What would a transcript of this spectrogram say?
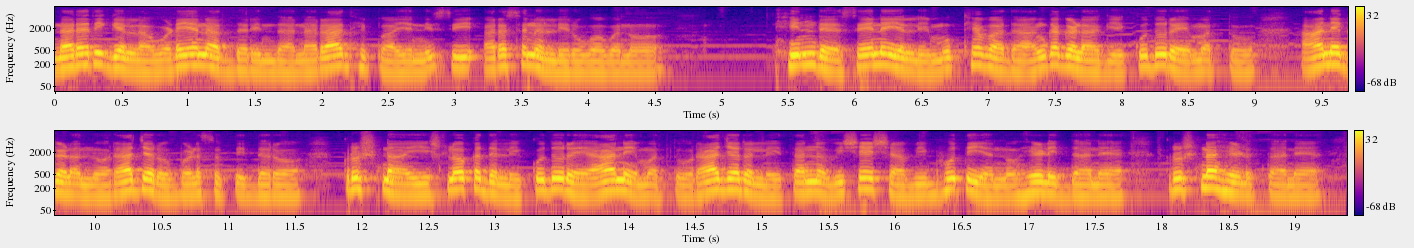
ನರರಿಗೆಲ್ಲ ಒಡೆಯನಾದ್ದರಿಂದ ನರಾಧಿಪ ಎನ್ನಿಸಿ ಅರಸನಲ್ಲಿರುವವನು. ಹಿಂದೆ ಸೇನೆಯಲ್ಲಿ ಮುಖ್ಯವಾದ ಅಂಗಗಳಾಗಿ ಕುದುರೆ ಮತ್ತು ಆನೆಗಳನ್ನು ರಾಜರು ಬಳಸುತ್ತಿದ್ದರು. ಕೃಷ್ಣ ಈ ಶ್ಲೋಕದಲ್ಲಿ ಕುದುರೆ, ಆನೆ ಮತ್ತು ರಾಜರಲ್ಲಿ ತನ್ನ ವಿಶೇಷ ವಿಭೂತಿಯನ್ನು ಹೇಳಿದ್ದಾನೆ. ಕೃಷ್ಣ ಹೇಳುತ್ತಾನೆ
